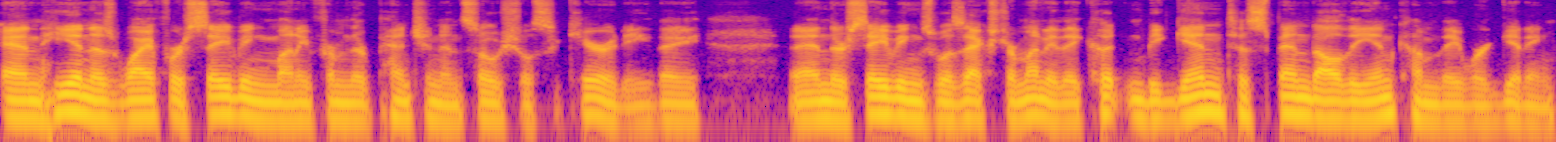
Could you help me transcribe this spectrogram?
and he and his wife were saving money from their pension and social security. They and their savings was extra money. They couldn't begin to spend all the income they were getting.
